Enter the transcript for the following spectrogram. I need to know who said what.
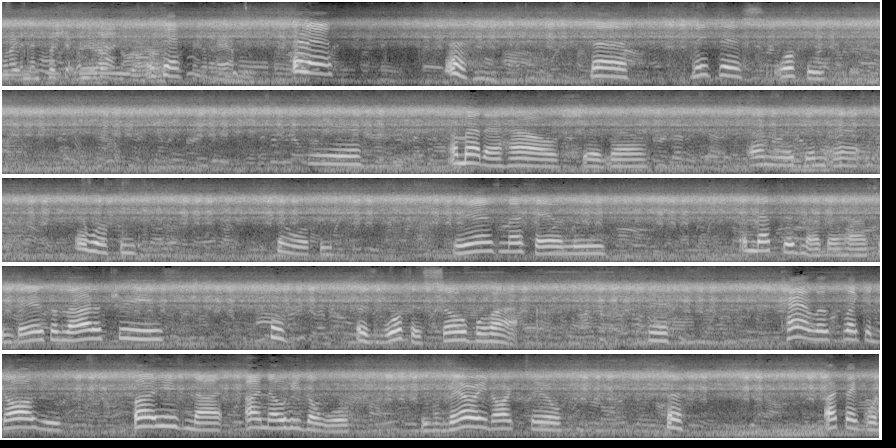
Speaker 1: and then push it when you're done.
Speaker 2: Okay. Hello. Uh, uh, make this Wolfie. Yeah. I'm at a house right now. I'm looking at. Hey, Wolfie. Hey, Wolfie. Here's my family. And that's another house. And there's a lot of trees. This wolf is so black. Kind of looks like a doggy. But he's not. I know he's a wolf. He's very dark too. I think we're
